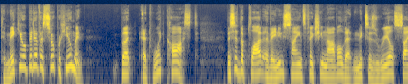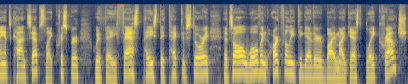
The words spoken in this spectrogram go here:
to make you a bit of a superhuman. But at what cost? This is the plot of a new science fiction novel that mixes real science concepts like CRISPR with a fast paced detective story. It's all woven artfully together by my guest Blake Crouch,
